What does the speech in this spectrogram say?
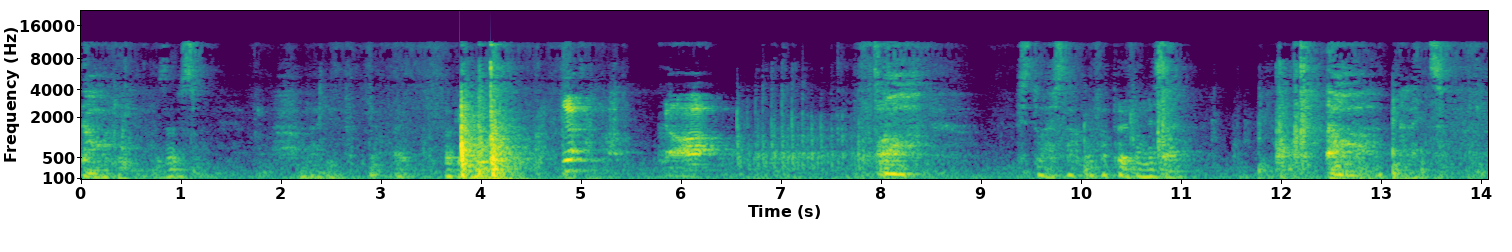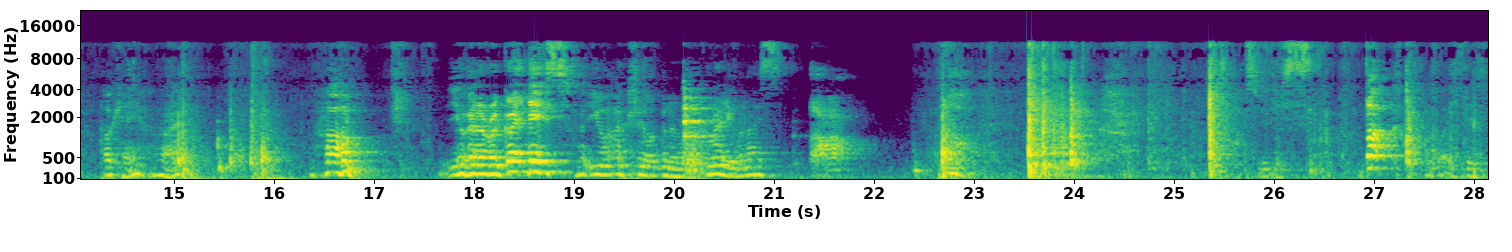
Oh, okay, is that just. Okay. Yeah. Oh. Oh. This door is stuck. What if I put it from this side? Oh, damn it. Okay, alright. Oh, you're gonna regret this. You actually are gonna regret it when I. Oh. Oh. Absolutely stuck. What is this?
